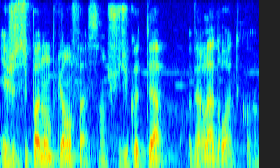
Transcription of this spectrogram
Et je suis pas non plus en face. hein. Je suis du côté à- vers la droite, quoi.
